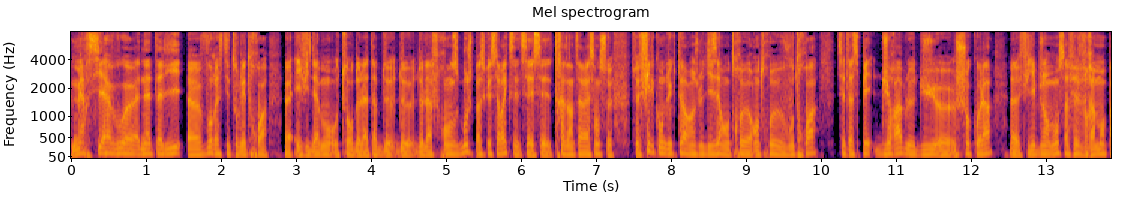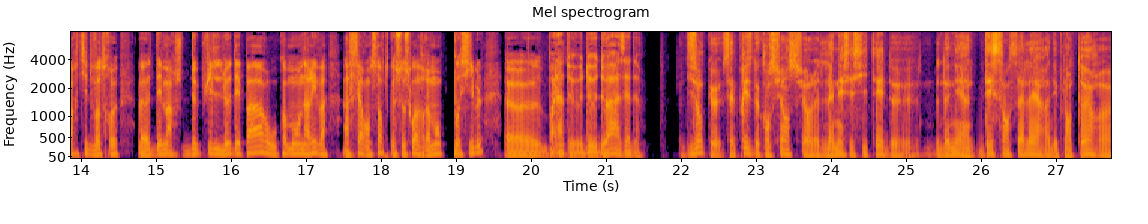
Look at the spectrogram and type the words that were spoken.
Merci à vous, euh, Nathalie. Euh, vous restez tous les trois, euh, évidemment, autour de la table de, de, de la France Bouge, parce que c'est vrai que c'est- très intéressant ce, ce fil conducteur. hein, je le disais entre entre vous trois, cet aspect durable du euh, chocolat. Euh, Philippe Jambon, ça fait vraiment partie de votre euh, démarche depuis le départ, ou comment on arrive à, à faire en sorte que ce soit vraiment possible, voilà, de, de, de A à Z. Disons que cette prise de conscience sur la nécessité de, de donner un décent salaire à des planteurs, euh,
